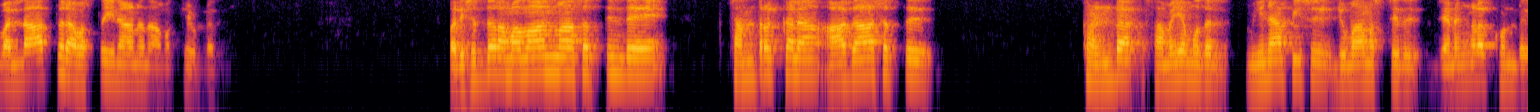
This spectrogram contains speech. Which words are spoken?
വല്ലാത്തൊരവസ്ഥയിലാണ് നാമൊക്കെ ഉള്ളത്. പരിശുദ്ധ റമദാൻ മാസത്തിന്റെ ചന്ദ്രക്കല ആകാശത്ത് കണ്ട സമയം മുതൽ മീനാപ്പീസ് ജുമാ മസ്ജിദ് ജനങ്ങളെ കൊണ്ട്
